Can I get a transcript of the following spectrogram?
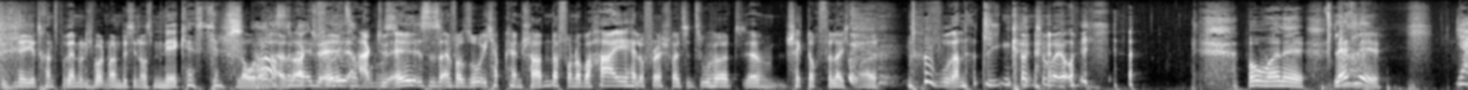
Wir sind ja hier transparent und ich wollte mal ein bisschen aus dem Nähkästchen plaudern. Ja, also aktuell, aktuell ist es einfach so, ich habe keinen Schaden davon, aber hi, HelloFresh, falls ihr zuhört, ähm, checkt doch vielleicht mal, woran das liegen könnte bei euch. oh Mann, ey. Leslie, Ja,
